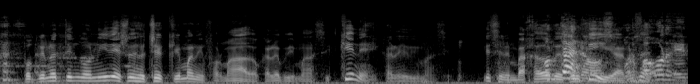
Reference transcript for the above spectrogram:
Porque no tengo ni idea. Yo digo, che, qué mal informado Caleb Dimasi. ¿Quién es Caleb Dimasi? Es el embajador de Turquía. Por favor, eh,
